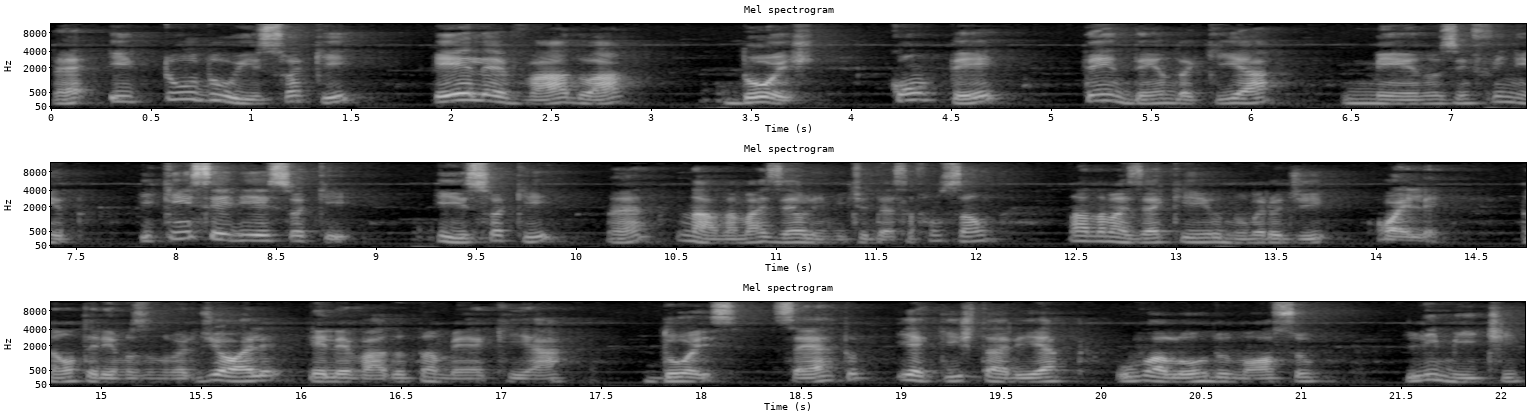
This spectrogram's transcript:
né? e tudo isso aqui elevado a 2, com t tendendo aqui a menos infinito. E quem seria isso aqui? Isso aqui, né? nada mais é o limite dessa função, nada mais é que o número de Euler. Então, teríamos o número de Euler elevado também aqui a 2, certo? E aqui estaria o valor do nosso limite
